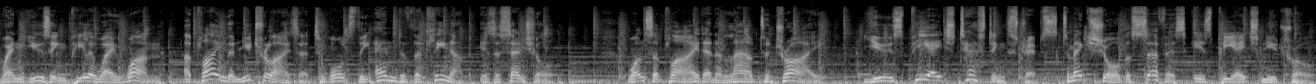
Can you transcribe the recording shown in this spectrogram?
When using Peel Away 1, applying the neutralizer towards the end of the cleanup is essential. Once applied and allowed to dry, use pH testing strips to make sure the surface is pH neutral.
